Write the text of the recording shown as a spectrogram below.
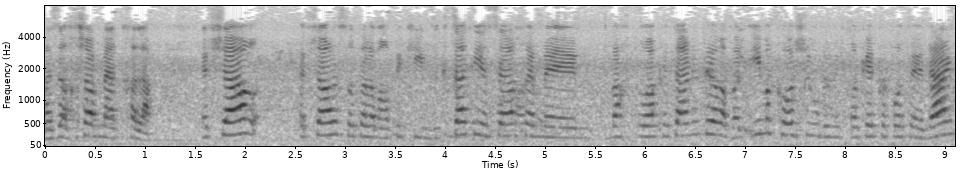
אז עכשיו מההתחלה. אפשר אפשר לעשות על המרפקים. זה קצת יעשה לכם אה, טווח תנועה קטן יותר, אבל אם הקושי הוא במפרקי כפות הידיים,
